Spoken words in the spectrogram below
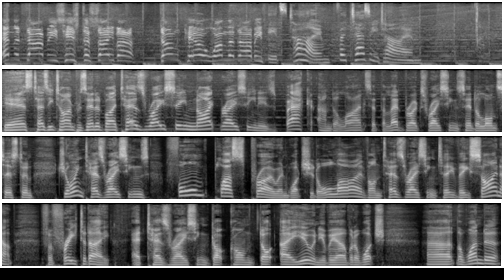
and the Derby's his to save her. Dunkel won the Derby. It's time for Tassie Time. Yes, Tassie Time presented by Tas Racing. Night racing is back under lights at the Ladbrokes Racing Centre, Launceston. Join Tas Racing's Form Plus Pro and watch it all live on Tas Racing TV. Sign up for free today at tasracing.com.au and you'll be able to watch uh, the wonder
